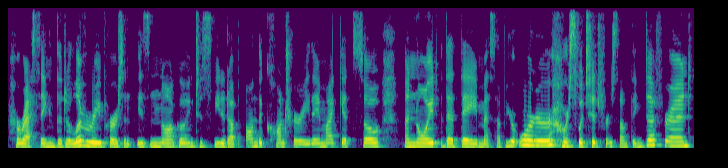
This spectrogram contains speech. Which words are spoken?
harassing the delivery person is not going to speed it up. On the contrary, they might get so annoyed that they mess up your order or switch it for something different.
